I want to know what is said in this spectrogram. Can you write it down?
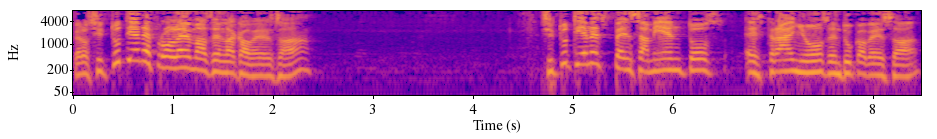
Pero si tú tienes problemas en la cabeza, si tú tienes pensamientos extraños en tu cabeza,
